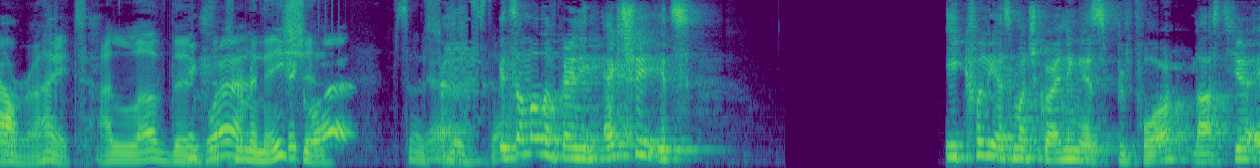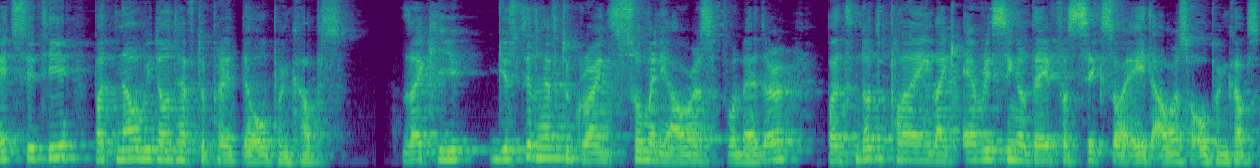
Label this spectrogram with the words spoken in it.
All right, I love the Big determination. So yeah. It's a lot of grinding. Actually, it's equally as much grinding as before last year HCT, but now we don't have to play the open cups. Like you, you still have to grind so many hours for ladder, but not playing like every single day for six or eight hours for open cups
